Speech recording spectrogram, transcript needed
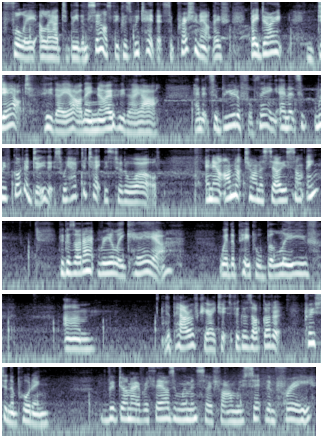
fully allowed to be themselves because we take that suppression out. They they don't doubt who they are. They know who they are, and it's a beautiful thing. And it's we've got to do this. We have to take this to the world. And now I'm not trying to sell you something because I don't really care whether people believe um, the power of creatrix because I've got it proofs in the pudding. We've done over a thousand women so far and we've set them free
